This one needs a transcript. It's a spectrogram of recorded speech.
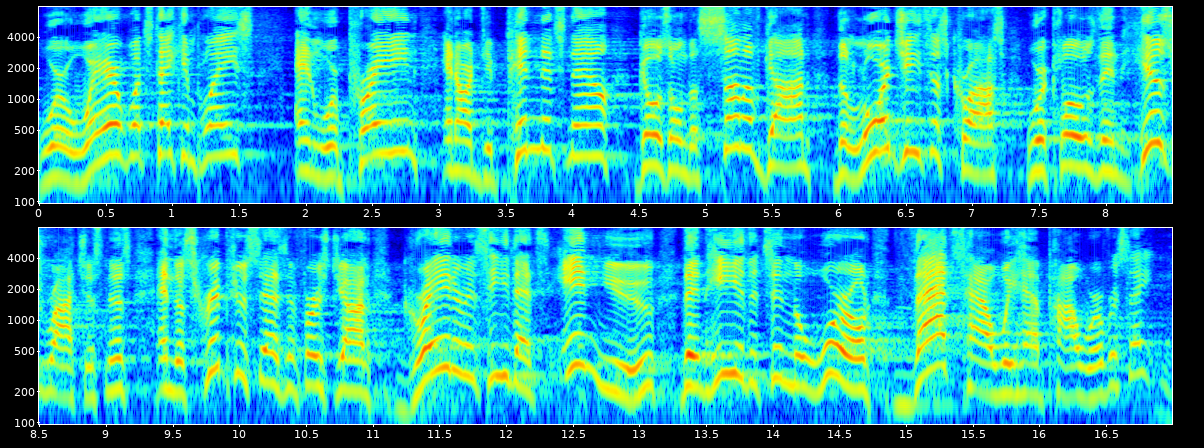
we're aware of what's taking place, and we're praying, and our dependence now goes on the Son of God, the Lord Jesus Christ. We're clothed in His righteousness, and the scripture says in 1 John, Greater is He that's in you than He that's in the world. That's how we have power over Satan.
